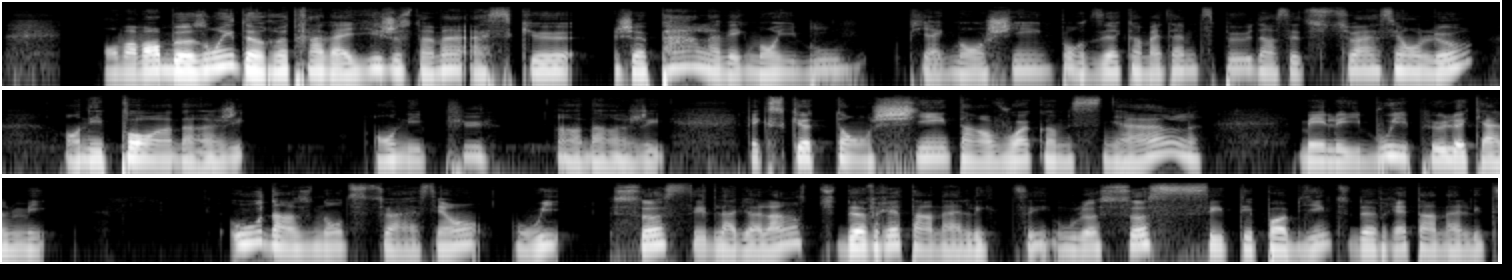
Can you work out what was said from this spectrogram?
on va avoir besoin de retravailler justement à ce que je parle avec mon hibou, puis avec mon chien, pour dire comme, attends un petit peu, dans cette situation-là, on n'est pas en danger. On n'est plus en danger. Fait que ce que ton chien t'envoie comme signal, mais le hibou, il peut le calmer. Ou dans une autre situation, oui, ça, c'est de la violence, tu devrais t'en aller, tu Ou là, ça, c'était pas bien, tu devrais t'en aller,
